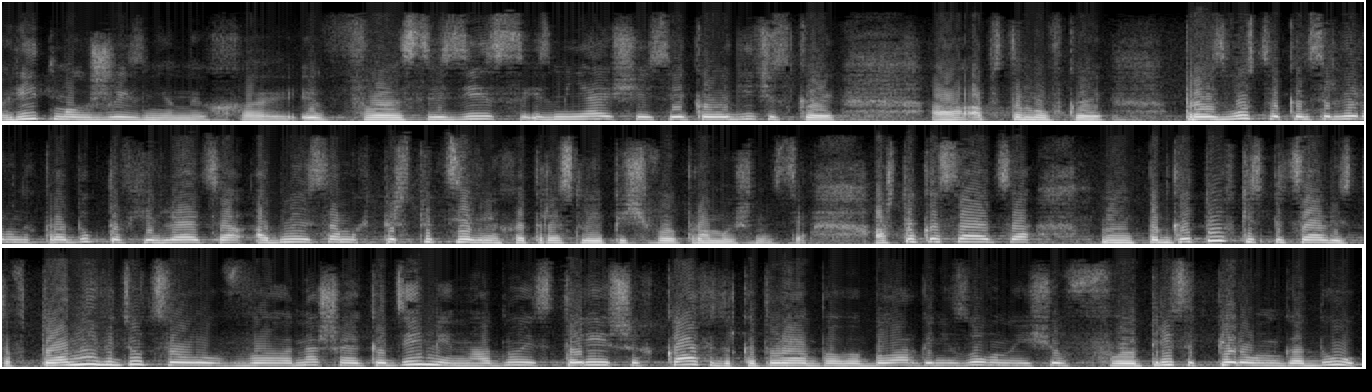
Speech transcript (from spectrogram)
ритмах жизненных, в связи с изменяющейся экологической э, обстановкой, производство консервированных продуктов является одной из самых перспективных отраслей пищевой промышленности. А что касается подготовки специалистов, то она ведется в нашей академии на одной из старейших кафедр, которая была организована еще в 1931 году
